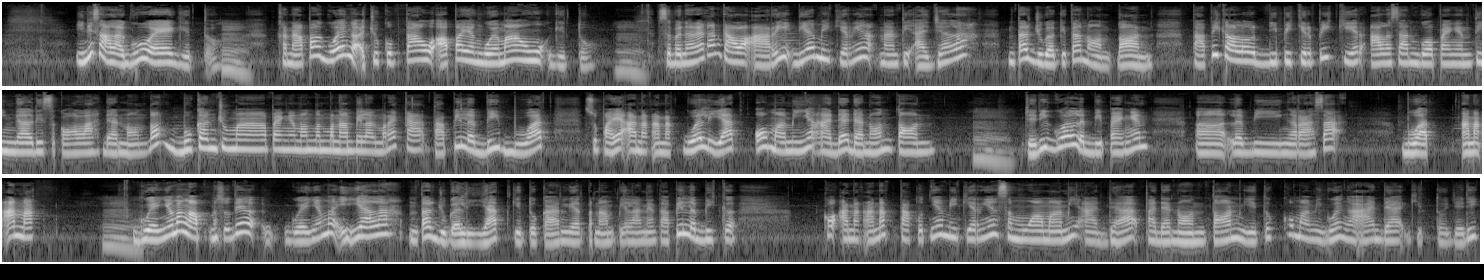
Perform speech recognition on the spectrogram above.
ini salah gue gitu. Hmm. kenapa gue nggak cukup tahu apa yang gue mau? gitu. Hmm. sebenarnya kan kalau Ari dia mikirnya nanti aja lah ntar juga kita nonton. Tapi kalau dipikir-pikir alasan gue pengen tinggal di sekolah dan nonton bukan cuma pengen nonton penampilan mereka tapi lebih buat supaya anak-anak gue lihat oh maminya ada dan nonton Hmm. jadi gue lebih pengen eh, lebih ngerasa buat anak-anak Hmm. gue nya mah nggak maksudnya gue nya mah iyalah ntar juga lihat gitu kan lihat penampilannya tapi lebih ke kok anak-anak takutnya mikirnya semua mami ada pada nonton gitu kok mami gue nggak ada gitu jadi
